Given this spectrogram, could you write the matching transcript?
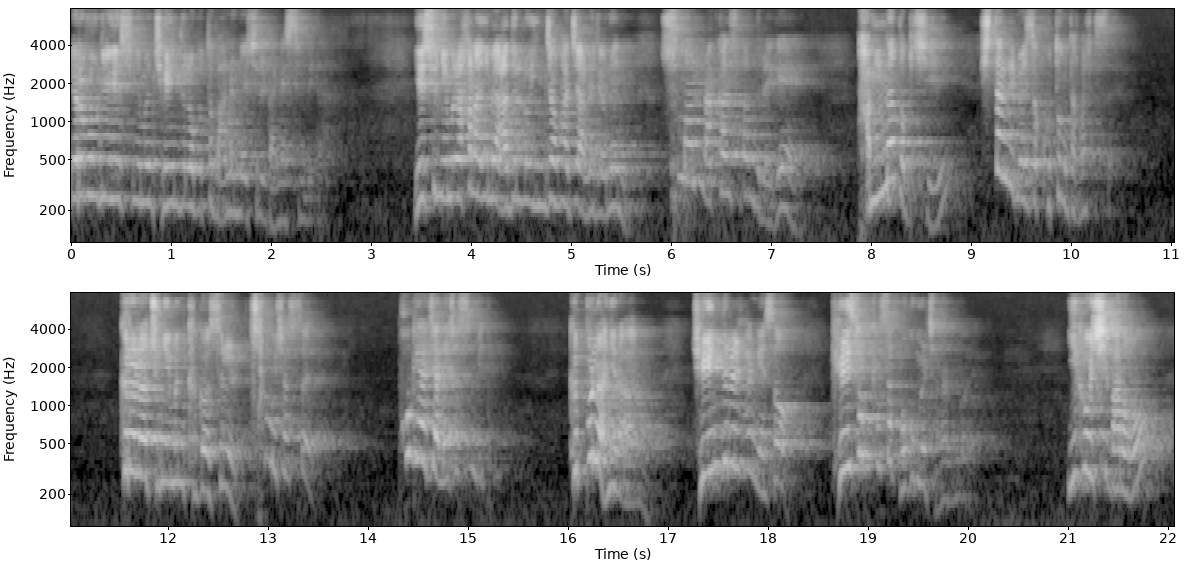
여러분 우리 예수님은 죄인들로부터 많은 멸시를 당했습니다. 예수님을 하나님의 아들로 인정하지 않으려는 수많은 악한 사람들에게 밤낮 없이 시달리면서 고통당하셨어요. 그러나 주님은 그것을 참으셨어요. 포기하지 않으셨습니다. 그뿐 아니라 죄인들을 향해서 계속해서 복음을 전하는 거예요. 이것이 바로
